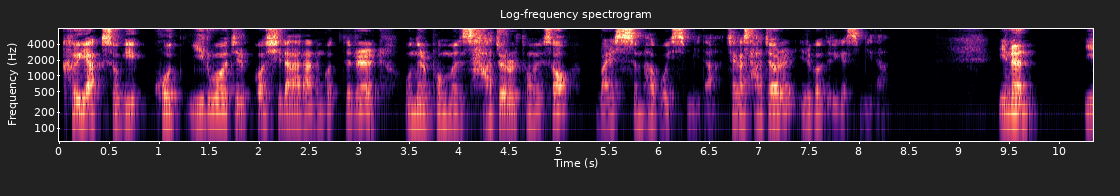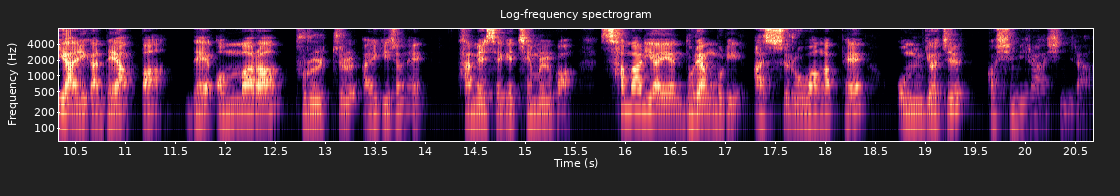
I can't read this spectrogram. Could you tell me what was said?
그 약속이 곧 이루어질 것이다라는 것들을 오늘 본문 4절을 통해서 말씀하고 있습니다. 제가 4절 읽어드리겠습니다. 이는 이 아이가 내 아빠, 내 엄마라 부를 줄 알기 전에 다메섹의 재물과 사마리아의 노량물이 아스루 왕 앞에 옮겨질 것임이라 하시니라.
